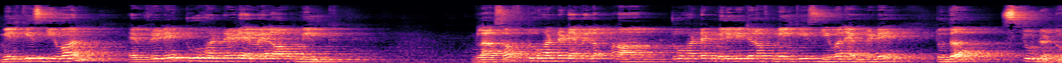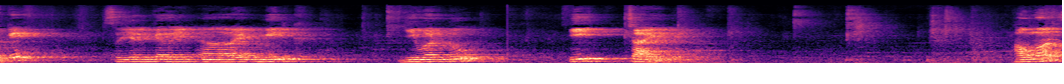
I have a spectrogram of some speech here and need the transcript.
milk is given every day 200 ml of milk glass of 200 ml uh, 200 milliliter of milk is given every day to the student okay so here you can read, uh, write milk given to each child. How much?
